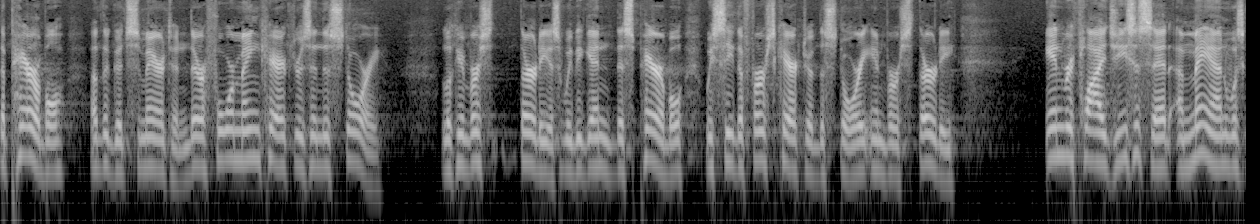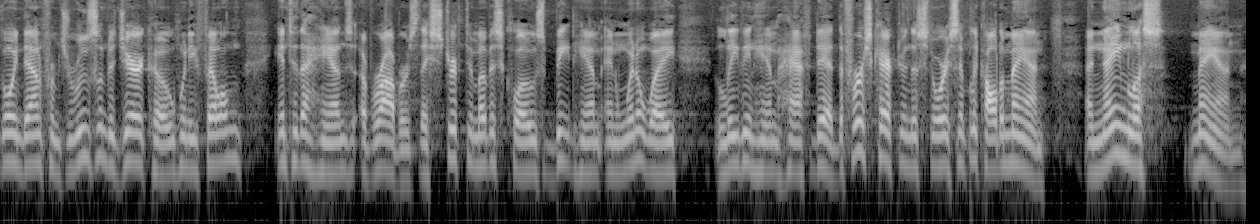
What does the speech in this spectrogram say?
the parable of the Good Samaritan. There are four main characters in this story. Look in verse 30 as we begin this parable. We see the first character of the story in verse 30. In reply, Jesus said, A man was going down from Jerusalem to Jericho when he fell into the hands of robbers. They stripped him of his clothes, beat him, and went away, leaving him half dead. The first character in this story is simply called a man, a nameless man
